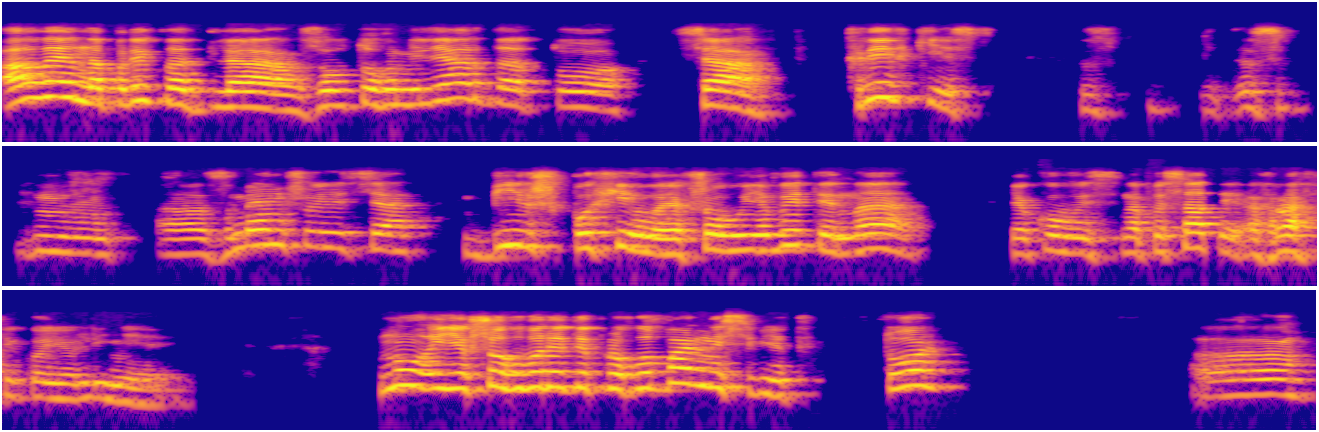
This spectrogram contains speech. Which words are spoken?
Але, наприклад, для золотого мільярда, то ця а, зменшується більш похило, якщо уявити на якогось написати графікою лінією. Ну, і якщо говорити про глобальний світ, то е,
